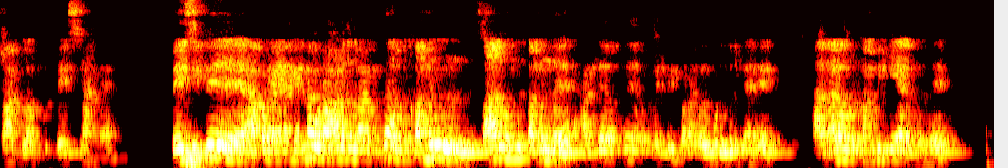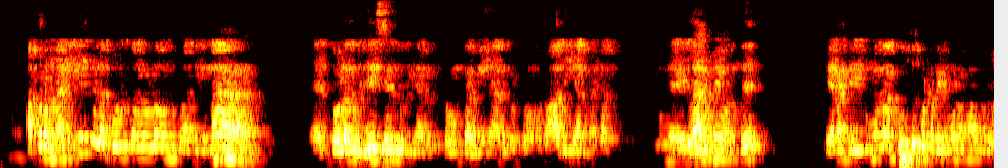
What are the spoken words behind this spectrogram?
ஷார்ட்ல வந்து பேசினாங்க. பேசிட்டு அப்புறம் எனக்கு என்ன ஒரு ஆறுதலா இருந்தது அவர் தமிழ் சார் வந்து தமிழ் அங்க வந்து வெற்றி படங்கள் கொடுத்துருக்காரு. அதனால ஒரு நம்பிக்கையா இருந்தது. அப்புறம் நடிகர்களை பொறுத்த அளவுல வந்து பாத்தீங்கன்னா தோழர் விஜய் சேதுபதியா இருக்கட்டும் கவினா இருக்கட்டும் ராதிகா மேடம் இவங்க எல்லாருமே வந்து எனக்கு இவங்கெல்லாம் கூத்துப்பட்டறை மூலமா ஒரு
